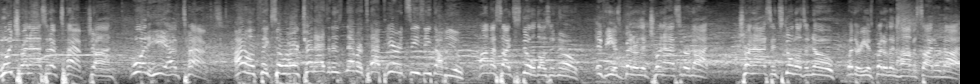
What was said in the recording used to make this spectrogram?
Would Trent Acid have tapped, John? Would he have tapped? I don't think so, Eric. Trent Acid has never tapped here at CZW. Homicide still doesn't know if he is better than Trent Acid or not. Trent Acid still doesn't know whether he is better than Homicide or not.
